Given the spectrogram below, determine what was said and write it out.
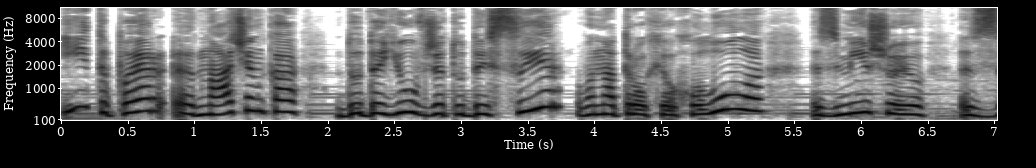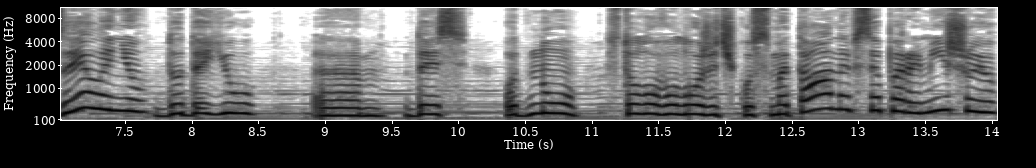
І тепер е, начинка додаю вже туди сир, вона трохи охолола, змішую зеленю, додаю е, десь одну столову ложечку сметани, все перемішую.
